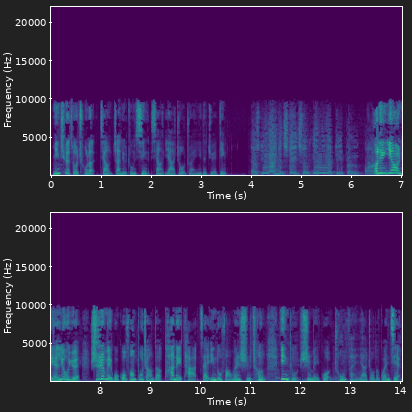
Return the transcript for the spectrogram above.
明确做出了将战略重心向亚洲转移的决定。二零一二年六月，时任美国国防部长的帕内塔在印度访问时称，印度是美国重返亚洲的关键。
